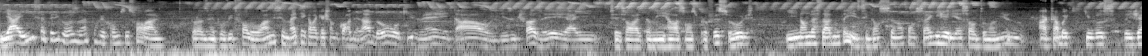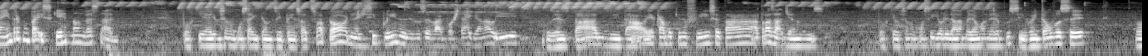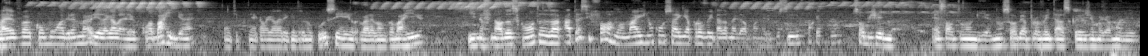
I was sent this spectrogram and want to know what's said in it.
E aí isso é perigoso, né? Porque como vocês falaram, por exemplo, o Vitor falou, lá no ensino médio tem aquela questão do coordenador que vem e tal, diz o que fazer, aí vocês falaram também em relação aos professores, e na universidade não tem isso. Então se você não consegue gerir essa autonomia, acaba que você já entra com o pé esquerdo na universidade. Porque aí você não consegue ter um desempenho satisfatório nas disciplinas e você vai postergando ali os resultados e tal, e acaba que no fim você está atrasado já no curso. Porque você não conseguiu lidar da melhor maneira possível. Então você leva como a grande maioria da galera, com a barriga, né? Então, tipo, tem aquela galera que entra no curso e vai levando com a barriga e no final das contas até se forma, mas não consegue aproveitar da melhor maneira possível porque não soube gerir essa autonomia, não soube aproveitar as coisas da melhor maneira.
